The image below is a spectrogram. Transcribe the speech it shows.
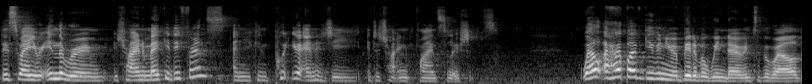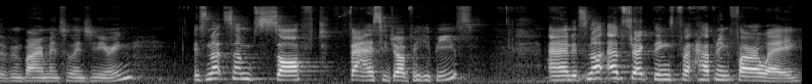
This way, you're in the room, you're trying to make a difference, and you can put your energy into trying to find solutions. Well, I hope I've given you a bit of a window into the world of environmental engineering. It's not some soft fantasy job for hippies, and it's not abstract things happening far away.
